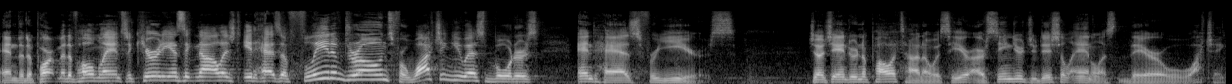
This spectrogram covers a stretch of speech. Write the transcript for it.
and the Department of Homeland Security has acknowledged it has a fleet of drones for watching U.S. borders and has for years. Judge Andrew Napolitano is here, our senior judicial analyst. They're watching.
